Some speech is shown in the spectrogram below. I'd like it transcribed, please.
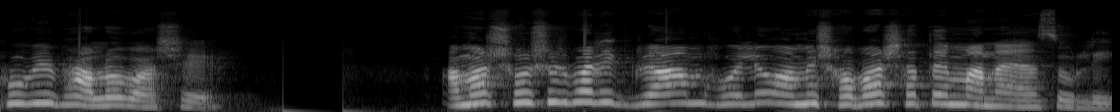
খুবই ভালোবাসে। আমার শ্বশুরবাড়ি গ্রাম হইলেও আমি সবার সাথে মানায়া চলি।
